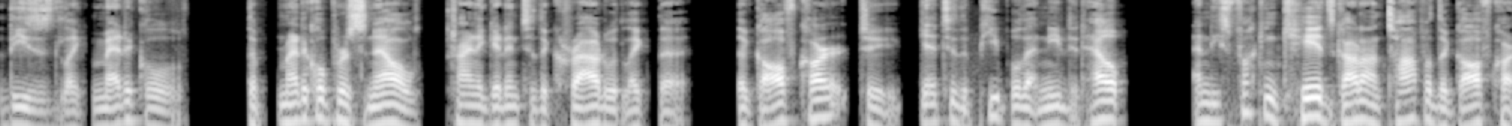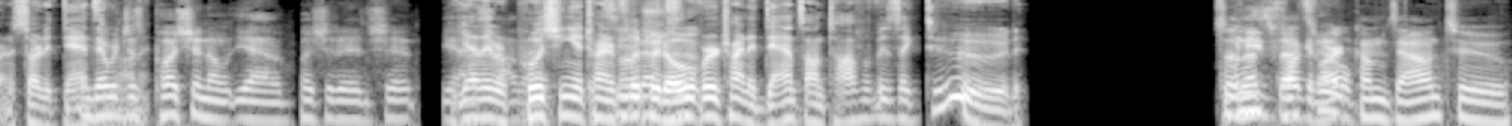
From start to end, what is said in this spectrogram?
these like medical the medical personnel trying to get into the crowd with like the the golf cart to get to the people that needed help and these fucking kids got on top of the golf cart and started dancing and they were on just it. pushing it, yeah, pushing it and shit. Yeah, yeah, they were saw that. pushing it trying to flip it over trying to dance on top of it it's like dude So Someone that's, that's fucking where help. it comes down to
